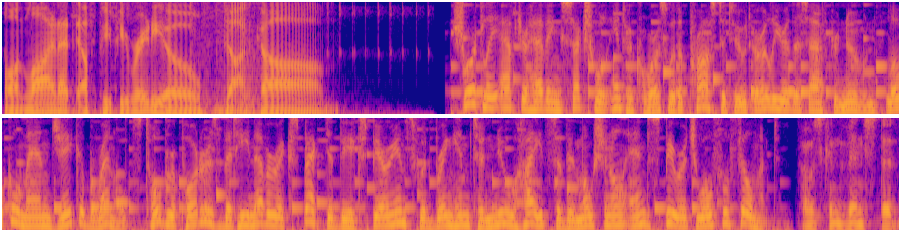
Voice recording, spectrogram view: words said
online at fppradio.com. Shortly after having sexual intercourse with a prostitute earlier this afternoon, local man Jacob Reynolds told reporters that he never expected the experience would bring him to new heights of emotional and spiritual fulfillment. I was convinced that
